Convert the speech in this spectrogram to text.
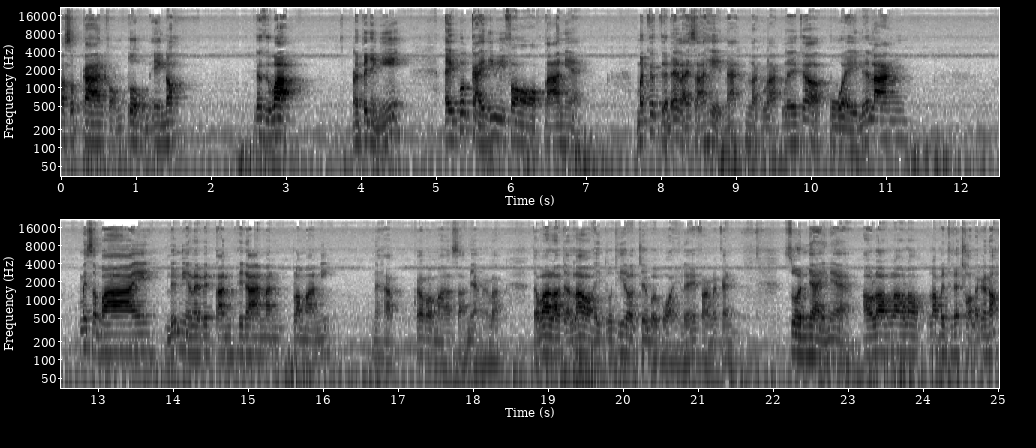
ประสบการณ์ของตัวผมเองเนาะก็คือว่ามันเป็นอย่างนี้ ไอ้พวกไก่ที่มีฟองออกตาเนี่ย มันก็เกิดได้หลายสาเหตุนะ หลักๆเลยก็ป่วยเรื้อรัง ไม่สบาย หรือมีอะไรไปตันเพดานมันประมาณนี้นะครับ ก็ประมาณ 3 อย่างหลักๆ แต่ว่าเราจะเล่าไอ้ตัวที่เราเจอบ่อยๆ เลยให้ฟังแล้วกัน ส่วนใหญ่เนี่ย เอาเล่าเล่าเล่าเล่าเป็นทีละช็อตแล้วกันเนาะ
